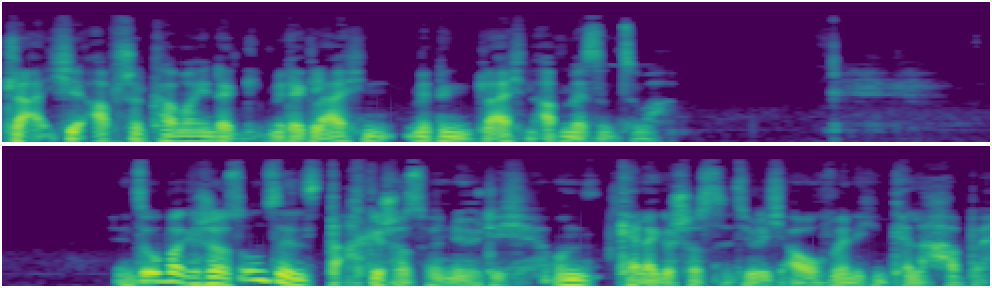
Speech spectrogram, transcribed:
gleiche Abstellkammer in der, mit der gleichen, mit den gleichen Abmessungen zu machen. Ins Obergeschoss und ins Dachgeschoss, wenn nötig. Und Kellergeschoss natürlich auch, wenn ich einen Keller habe.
